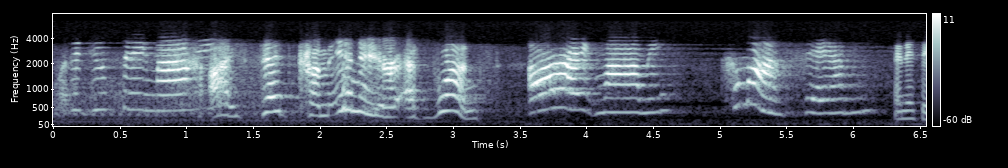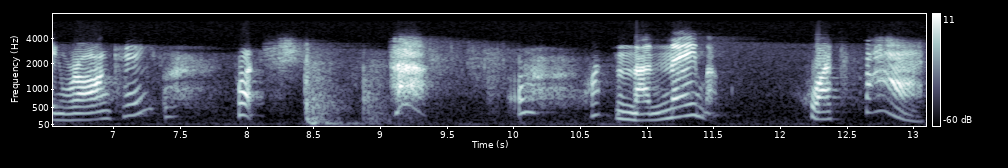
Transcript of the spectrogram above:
What did you say, Mommy? I said come in here at once. All right, Mommy. Come on, Sammy. Anything wrong, Kate? What? What in the name of... What's that?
